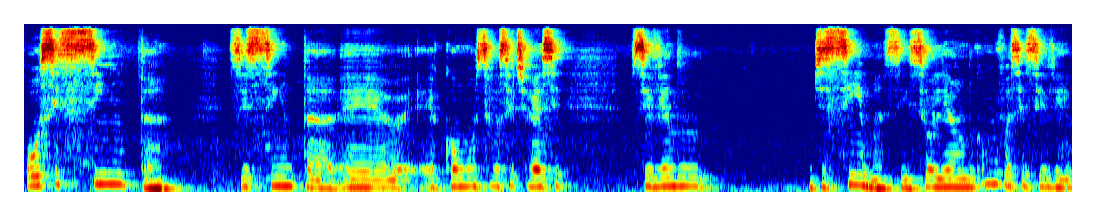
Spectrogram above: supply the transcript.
Ou se sinta, se sinta, é, é como se você estivesse se vendo de cima, assim, se olhando. Como você se vê?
